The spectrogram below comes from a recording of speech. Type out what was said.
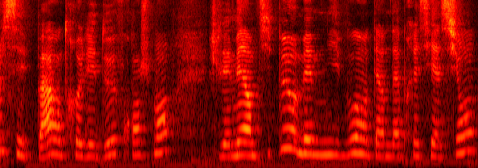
sais pas entre les deux, franchement, je les mets un petit peu au même niveau en termes d'appréciation,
